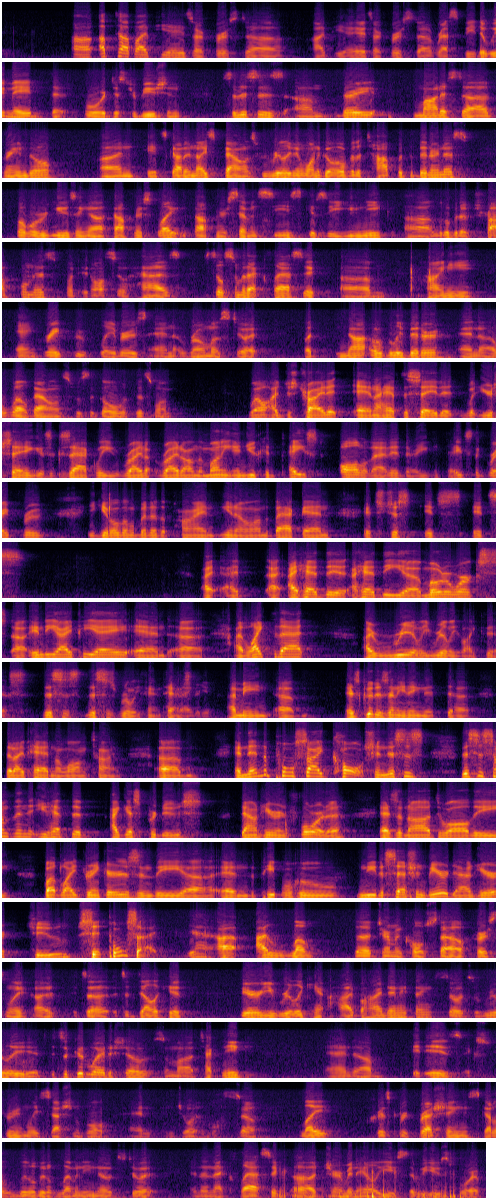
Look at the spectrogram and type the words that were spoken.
Uh, Up Top IPA is our first uh, IPA. It's our first uh, recipe that we made that, for distribution. So this is um, very modest uh, grain bill, and it's got a nice balance. We really didn't want to go over the top with the bitterness, but we're using uh, Falconer's Flight and Falconer Seven Seas. Gives a unique, a little bit of tropicalness, but it also has still some of that classic um, piney and grapefruit flavors and aromas to it, but not overly bitter and uh, well balanced was the goal with this one. Well, I just tried it, and I have to say that what you're saying is exactly right, right on the money, and you can taste all of that in there. You can taste the grapefruit, you get a little bit of the pine, you know, on the back end. It's just, it's, it's, I, I, I- had the, I had the uh, Motorworks uh, Indie IPA, and uh, I liked that. I really, really like this. This is, this is really fantastic. you. I mean, um, as good as anything that, uh, that I've had in a long time. Um, and then the poolside Kolsch, and this is, this is something that you have to, I guess, produce down here in Florida as a nod to all the Bud Light drinkers and the, uh, and the people who need a session beer down here to sit poolside. Yeah, I, I love the German Kolsch style personally. I, it's a it's a delicate beer. You really can't hide behind anything. So it's a really it's, it's a good way to show some uh, technique, and um, it is extremely sessionable and enjoyable. So light, crisp, refreshing. It's got a little bit of lemony notes to it, and then that classic uh, German ale yeast that we use for it.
